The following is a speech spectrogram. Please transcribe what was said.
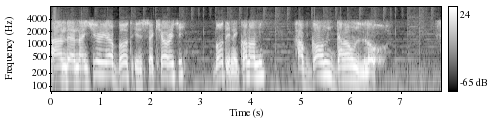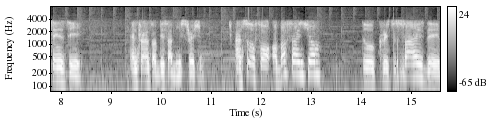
And uh, Nigeria, both in security, both in economy, have gone down low since the entrance of this administration. And so for Obasanjo to criticize the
